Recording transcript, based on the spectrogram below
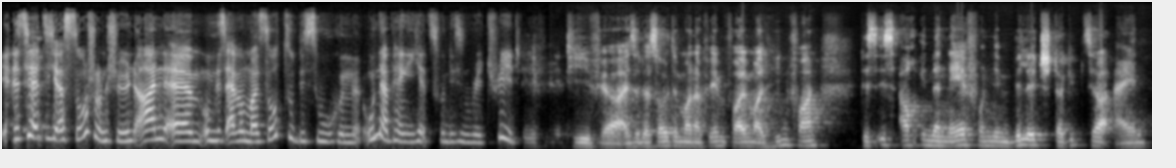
Ja, das hört sich ja so schon schön an, ähm, um das einfach mal so zu besuchen, unabhängig jetzt von diesem Retreat. Definitiv, ja. Also da sollte man auf jeden Fall mal hinfahren. Das ist auch in der Nähe von dem Village. Da gibt's ja ein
